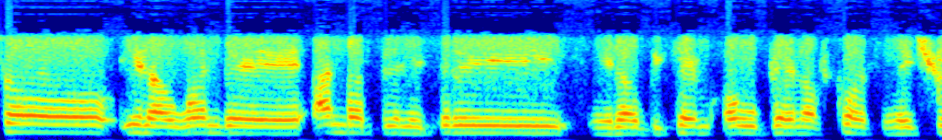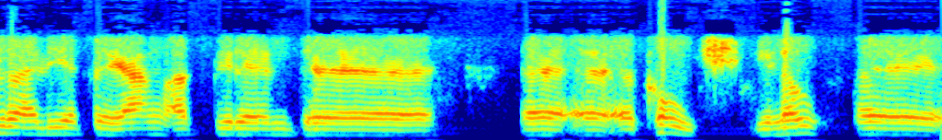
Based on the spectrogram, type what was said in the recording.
So, you know, when the under 23, you know, became open, of course, naturally as a young aspirant, uh, uh, a coach. You know, uh,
